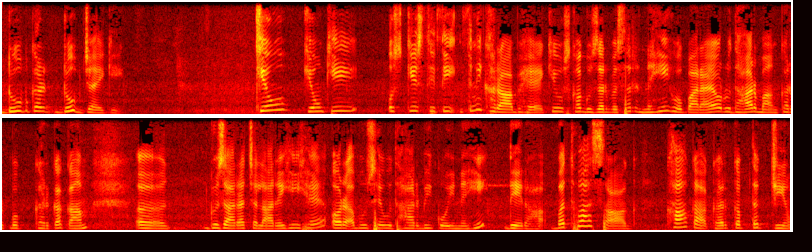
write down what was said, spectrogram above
डूब कर, डूब जाएगी। क्यों? क्योंकि उसकी स्थिति इतनी ख़राब है कि उसका गुज़र बसर नहीं हो पा रहा है और उधार मांग कर वो घर का काम गुजारा चला रही है और अब उसे उधार भी कोई नहीं दे रहा। बथुआ साग खा खा कर कब तक जियो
